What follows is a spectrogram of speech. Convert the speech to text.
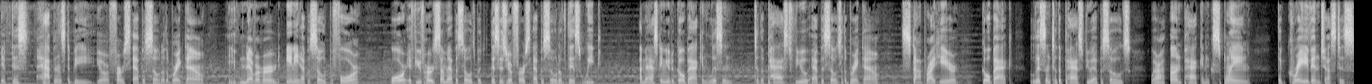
If this happens to be your first episode of the breakdown, you've never heard any episode before, or if you've heard some episodes, but this is your first episode of this week, I'm asking you to go back and listen to the past few episodes of the breakdown. Stop right here, go back, listen to the past few episodes where I unpack and explain the grave injustice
